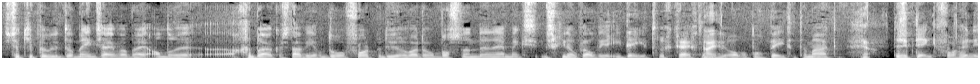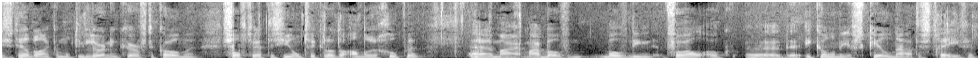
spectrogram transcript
stukje public domein zijn, waarbij andere eh, gebruikers daar weer op door voortbeduren. Waardoor Boston Dynamics misschien ook wel weer ideeën terugkrijgt om Ah, ja. die robot nog beter te maken. Ja. Dus ik denk voor hun is het heel belangrijk om op die learning curve te komen. Software te zien ontwikkelen door andere groepen. Eh, maar maar boven, bovendien vooral ook eh, de economy of skill na te streven.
